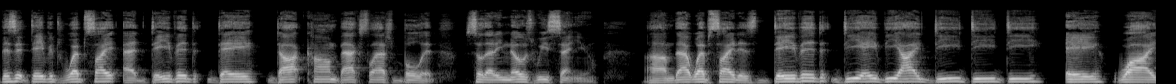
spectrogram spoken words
Visit David's website at davidday.com backslash bullet so that he knows we sent you. Um, that website is david, D-A-V-I-D-D-D-A-Y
